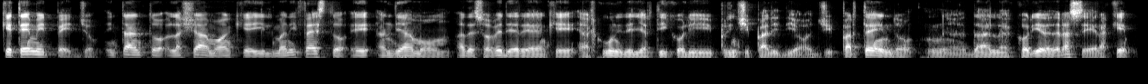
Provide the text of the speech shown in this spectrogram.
che teme il peggio. Intanto lasciamo anche il manifesto e andiamo adesso a vedere anche alcuni degli articoli principali di oggi, partendo mm, dal Corriere della Sera che,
